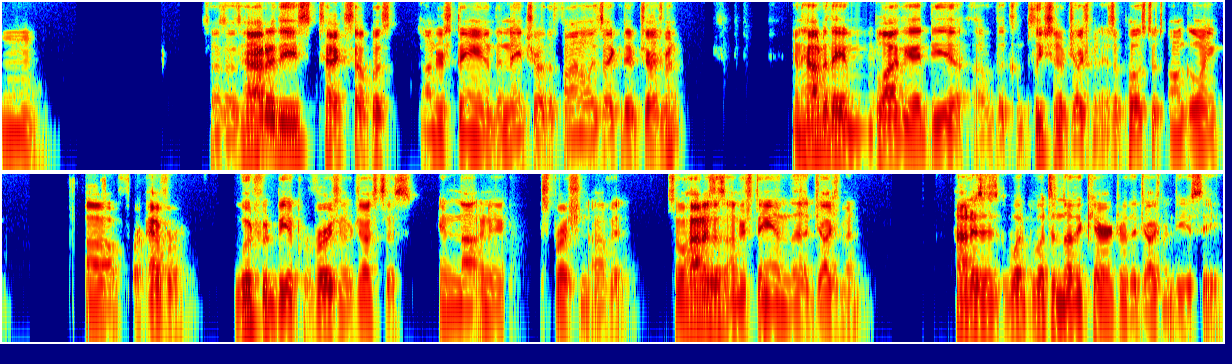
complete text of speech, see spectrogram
Mm. So it says, how do these texts help us understand the nature of the final executive judgment? And how do they imply the idea of the completion of judgment as opposed to its ongoing uh, forever, which would be a perversion of justice and not an expression of it? So how does this understand the judgment? How does this, what, what's another character of the judgment do you see?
